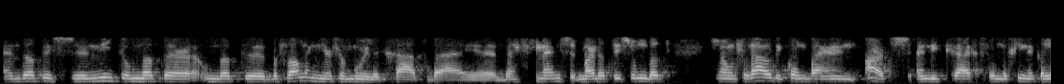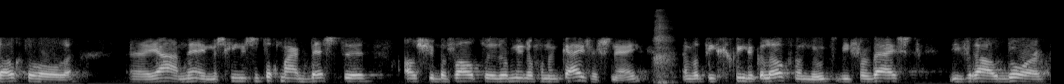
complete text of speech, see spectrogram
En dat is eh, niet omdat, er, omdat de bevalling hier zo moeilijk gaat bij, eh, bij mensen. Maar dat is omdat zo'n vrouw die komt bij een arts en die krijgt van de gynaecoloog te horen... eh, ja, nee, misschien is het toch maar het beste als je bevalt door middel van een keizersnee. En wat die gynaecoloog dan doet, die verwijst die vrouw door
